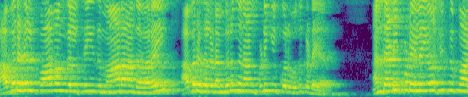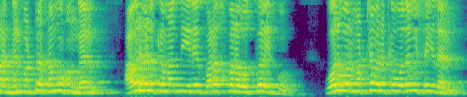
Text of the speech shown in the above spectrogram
அவர்கள் பாவங்கள் செய்து மாறாத வரை அவர்களிடமிருந்து நான் பிடுங்கிக் கொள்வது கிடையாது அந்த அடிப்படையில் யோசித்து பாருங்கள் மற்ற சமூகங்கள் அவர்களுக்கு மத்தியிலே பரஸ்பர ஒத்துழைப்பு ஒருவர் மற்றவருக்கு உதவி செய்தல்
